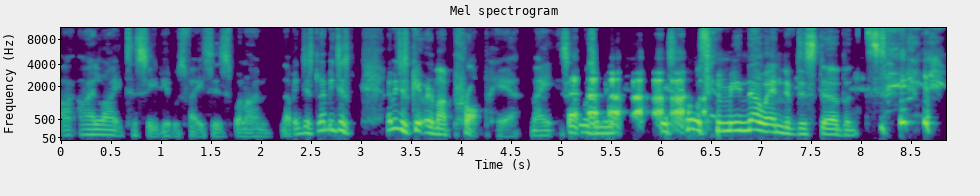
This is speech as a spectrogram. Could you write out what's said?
I, I like to see people's faces when I'm. Let me just let me just let me just get rid of my prop here, mate. It's causing me, it's causing me no end of disturbance.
